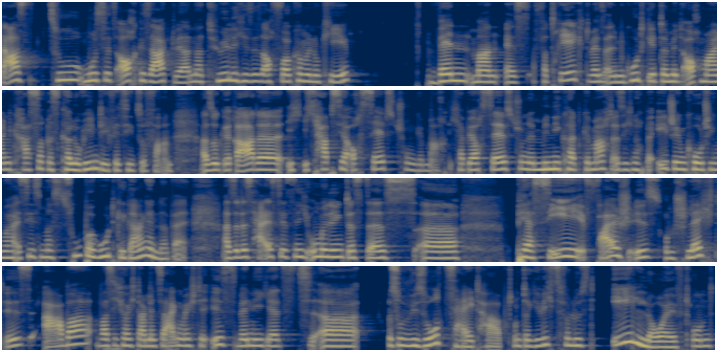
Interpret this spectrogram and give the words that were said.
Dazu muss jetzt auch gesagt werden, natürlich ist es auch vollkommen okay, wenn man es verträgt, wenn es einem gut geht, damit auch mal ein krasseres Kaloriendefizit zu fahren. Also gerade, ich, ich habe es ja auch selbst schon gemacht. Ich habe ja auch selbst schon eine Minicut gemacht, als ich noch bei AJ im Coaching war. Es ist mir super gut gegangen dabei. Also das heißt jetzt nicht unbedingt, dass das äh, per se falsch ist und schlecht ist, aber was ich euch damit sagen möchte, ist, wenn ihr jetzt äh, sowieso Zeit habt und der Gewichtsverlust eh läuft und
